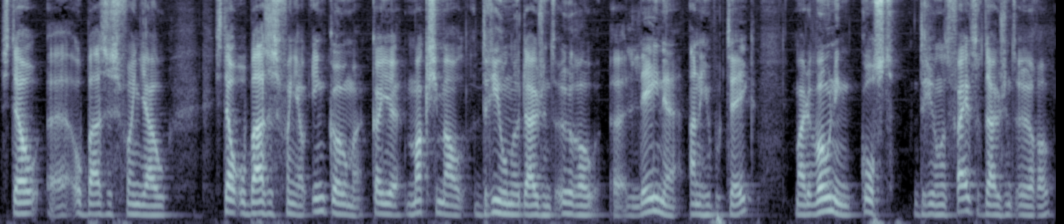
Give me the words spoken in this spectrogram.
Stel, uh, op basis van jouw, stel op basis van jouw inkomen kan je maximaal 300.000 euro uh, lenen aan hypotheek, maar de woning kost 350.000 euro.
